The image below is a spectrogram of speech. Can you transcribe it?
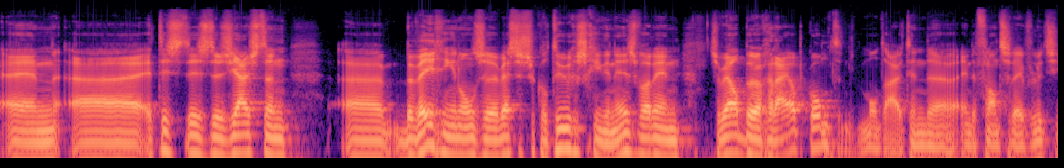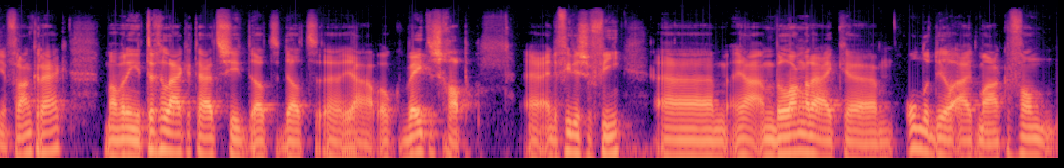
en eh, het, is, het is dus juist een, beweging in onze westerse cultuurgeschiedenis, waarin zowel burgerij opkomt, mond uit in de, in de Franse Revolutie in Frankrijk, maar waarin je tegelijkertijd ziet dat, dat ja, ook wetenschap en de filosofie ehm, ja, een belangrijk onderdeel uitmaken van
